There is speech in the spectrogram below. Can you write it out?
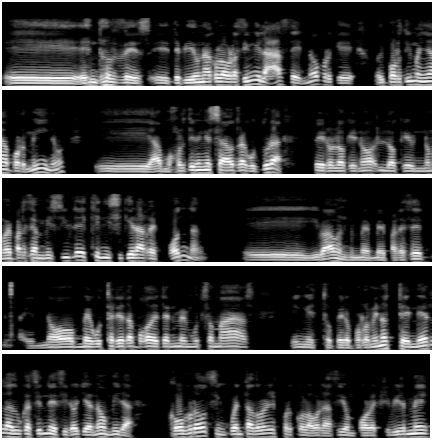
Eh, entonces, eh, te piden una colaboración y la haces, ¿no? Porque hoy por ti, mañana por mí, ¿no? Y a lo mejor tienen esa otra cultura, pero lo que no, lo que no me parece admisible es que ni siquiera respondan. Eh, y vamos, me, parece, no me gustaría tampoco detenerme mucho más en esto, pero por lo menos tener la educación de decir, oye, no, mira, cobro 50 dólares por colaboración, por escribirme,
